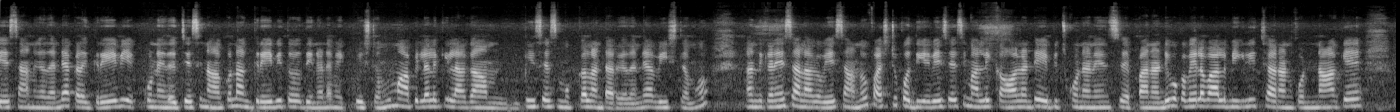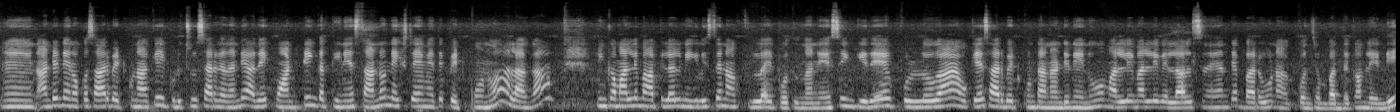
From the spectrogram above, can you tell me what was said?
వేసాను కదండి. అక్కడ గ్రేవీ ఎక్కువ ఉన్నది వచ్చేసి నాకు నాకు గ్రేవీతో తినడం ఎక్కువ ఇష్టము. మా పిల్లలకి ఇలాగా పీసెస్ ముక్కలు అంటారు కదండి. అవి ఇష్టము. అందుకనేసి అలాగ వేసాను. ఫస్ట్ కొద్దిగా వేసేసి మళ్ళీ కావాలంటే వేయించుకోండి అనేసి చెప్పానండి. ఒకవేళ వాళ్ళు మిగిలిచ్చారనుకోండి నాకే అంటే నేను ఒకసారి పెట్టుకున్నాకే ఇప్పుడు చూసారు కదండి. అదే క్వాంటిటీ ఇంకా తినేస్తాను. నెక్స్ట్ టైం అయితే పెట్టుకోను అలాగా. ఇంకా మళ్ళీ మా పిల్లలు మిగిలిస్తే నాకు ఫుల్ అయిపోతుంది అనేసి ఇంక ఇదే ఫుల్గా ఒకేసారి పెట్టుకుంటానండి నేను. మళ్ళీ మళ్ళీ వెళ్ళాల్సిన అంటే బరువు నాకు కొంచెం బద్ధకం లేండి.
